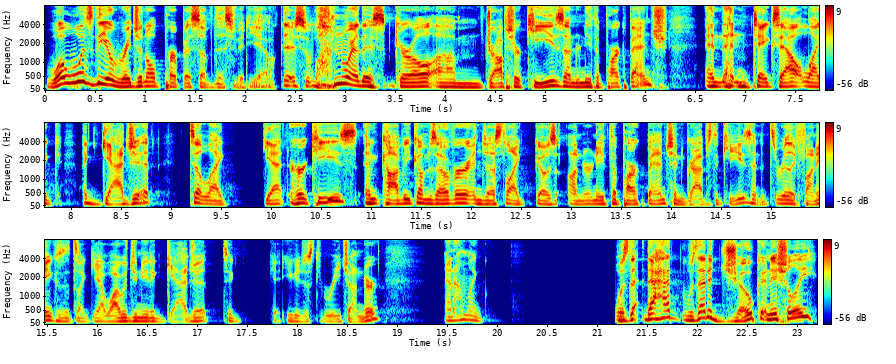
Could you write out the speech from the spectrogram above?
what was the original purpose of this video? There's one where this girl um, drops her keys underneath a park bench and then takes out like a gadget to like get her keys and Khaby comes over and just like goes underneath the park bench and grabs the keys and it's really funny because it's like yeah why would you need a gadget to get you could just reach under and I'm like was that that had was that a joke initially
